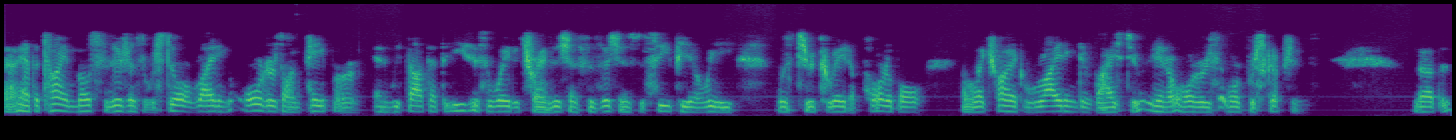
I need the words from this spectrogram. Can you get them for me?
Uh, at the time, most physicians were still writing orders on paper, and we thought that the easiest way to transition physicians to CPOE was to create a portable electronic writing device to enter orders or prescriptions. Now, the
